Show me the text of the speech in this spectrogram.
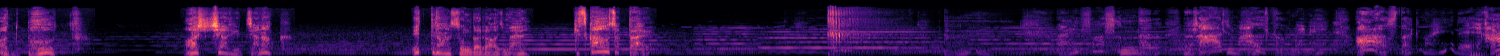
अद्भुत आश्चर्यजनक इतना सुंदर राजमहल किसका हो सकता है? ऐसा सुंदर राजमहल तो मैंने आज तक नहीं देखा।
